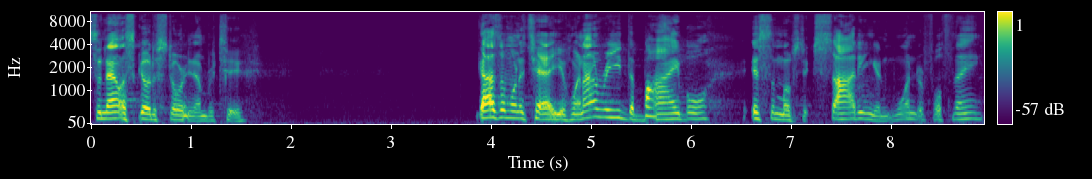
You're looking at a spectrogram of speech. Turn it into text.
So now let's go to story number two. Guys, I want to tell you, when I read the Bible, it's the most exciting and wonderful thing.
